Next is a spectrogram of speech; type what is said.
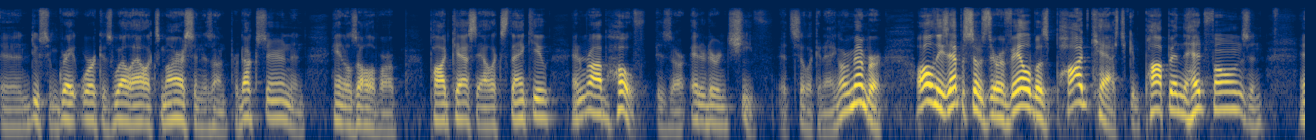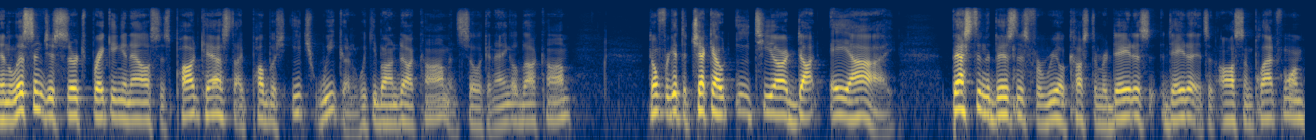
and do some great work as well. Alex Myerson is on production and handles all of our podcasts. Alex, thank you. And Rob Hof is our editor-in-chief at SiliconANGLE. Remember, all these episodes, they're available as podcasts. You can pop in the headphones and, and listen, just search Breaking Analysis Podcast. I publish each week on wikibon.com and siliconangle.com. Don't forget to check out etr.ai. Best in the business for real customer data. data. It's an awesome platform.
